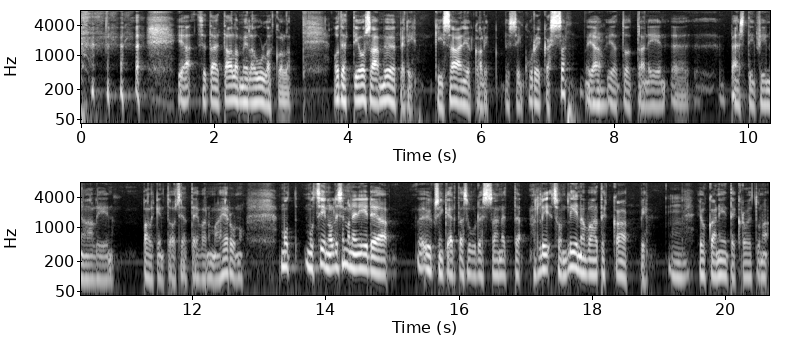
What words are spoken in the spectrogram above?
ja se taitaa olla meillä Ullakolla. Otettiin osaa mööpelikisaan, joka oli vissiin kurikassa, ja, mm. ja tota niin, päästiin finaaliin. Palkintoa sieltä ei varmaan herunut. Mutta mut siinä oli semmoinen idea yksinkertaisuudessaan, että li, se on liinavaatekaappi, mm. joka on integroituna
